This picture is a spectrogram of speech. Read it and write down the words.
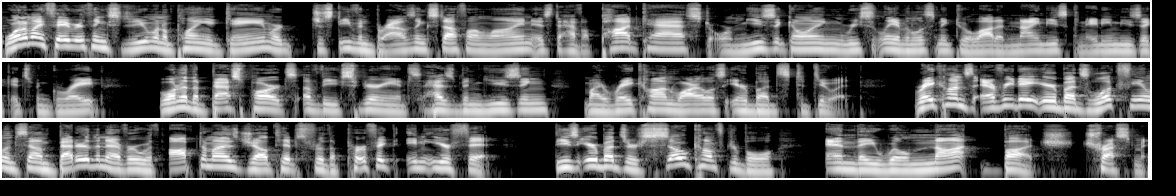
One of my favorite things to do when I'm playing a game or just even browsing stuff online is to have a podcast or music going. Recently, I've been listening to a lot of 90s Canadian music. It's been great. One of the best parts of the experience has been using my Raycon wireless earbuds to do it. Raycon's everyday earbuds look, feel, and sound better than ever with optimized gel tips for the perfect in ear fit. These earbuds are so comfortable and they will not budge. Trust me.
